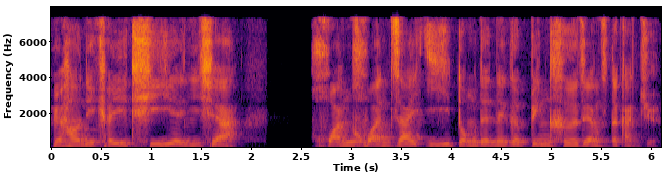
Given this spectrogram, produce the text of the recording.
然后你可以体验一下缓缓在移动的那个冰河这样子的感觉。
